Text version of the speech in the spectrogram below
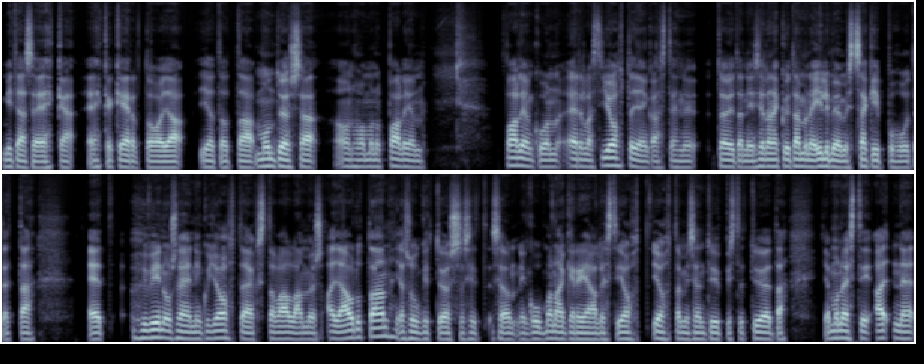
mitä se ehkä, ehkä kertoo. Ja, ja tota, mun työssä on huomannut paljon, paljon, kun on erilaisten johtajien kanssa tehnyt töitä, niin siellä näkyy tämmöinen ilmiö, mistä säkin puhut, että, että hyvin usein niin kuin johtajaksi tavallaan myös ajaudutaan, ja sunkin työssä sit se on niin kuin manageriaalista joht- johtamisen tyyppistä työtä, ja monesti ne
